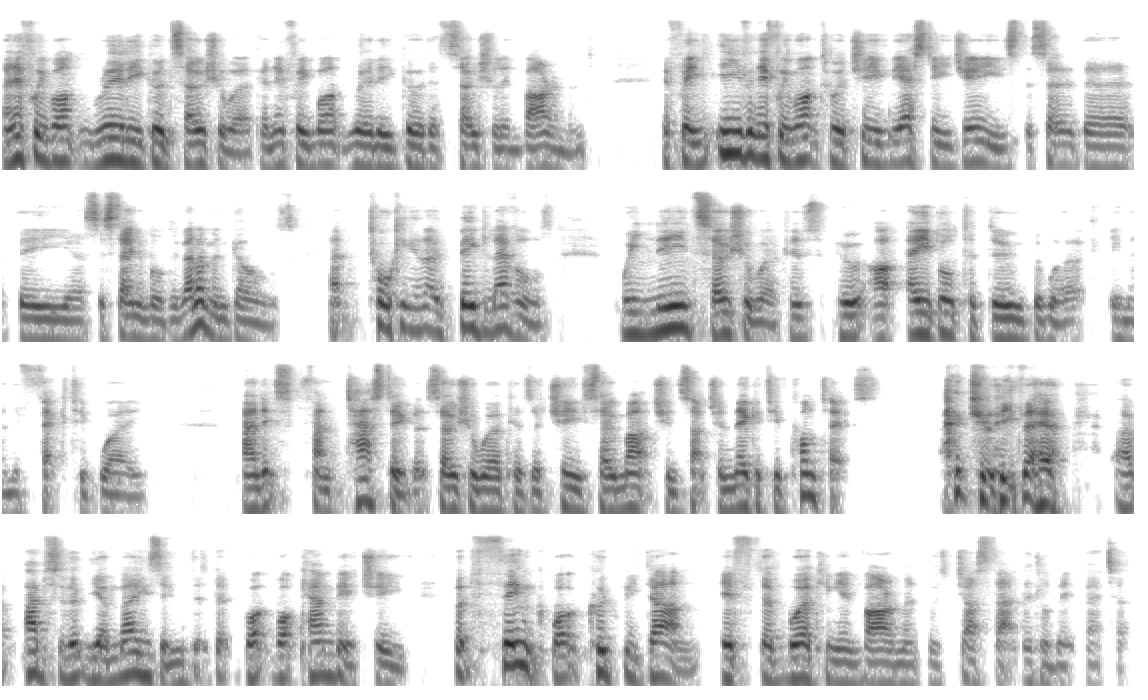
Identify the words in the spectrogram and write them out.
And if we want really good social work, and if we want really good social environment, if we even if we want to achieve the SDGs, the so the, the uh, Sustainable Development Goals, uh, talking at those big levels, we need social workers who are able to do the work in an effective way. And it's fantastic that social workers achieve so much in such a negative context. Actually, they're uh, absolutely amazing that, that what, what can be achieved. But think what could be done if the working environment was just that little bit better.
